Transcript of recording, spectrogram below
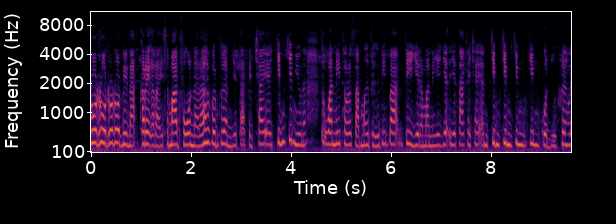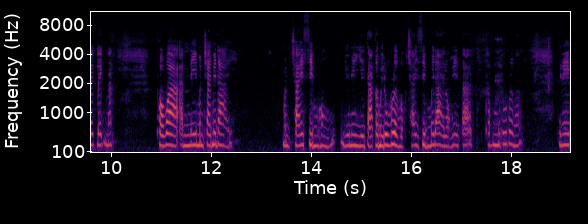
รูดรูดรูดรูดนี่นะเขาเรียกอะไรสมาร์ทโฟนนะนะเพื่อนๆยายตาก็ใช้ไอ้จิ้มจิ้มอยู่นะ ทุกวันนี้โทรศัพท์มือถือที่บ้านที่เยอรมันนี่ยายตาก็ใช้อันจิ้มจิ้มจิ้มจิ้มกดอยู่เครื่องเล็ก ๆ นะ เพราะว่าอันนี้มันใช้ไม่ได้ มันใช้ซิมของยูนี่ยายตาก็ไม่รู้เรื่องหรอกใช้ซิมไม่ได้หรอกยายตาทำไม่รู้เรื่องอะทีนี้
